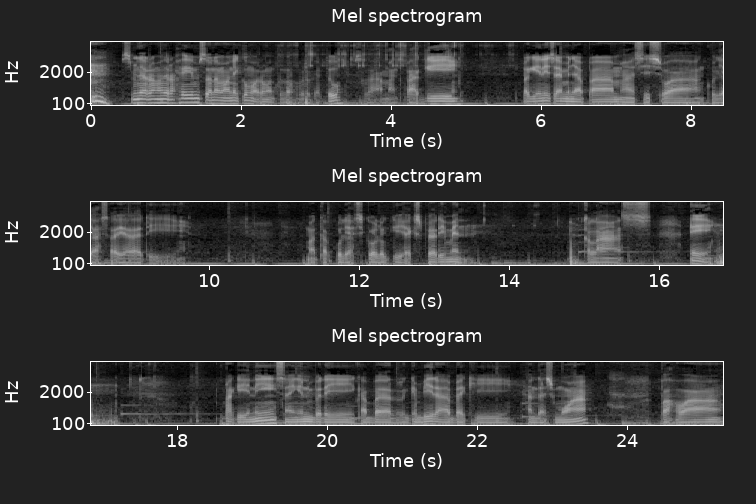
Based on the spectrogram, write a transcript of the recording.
Bismillahirrahmanirrahim. Assalamualaikum warahmatullahi wabarakatuh. Selamat pagi. Pagi ini saya menyapa mahasiswa kuliah saya di Mata kuliah psikologi eksperimen Kelas E. Pagi ini saya ingin beri kabar gembira bagi Anda semua Bahwa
